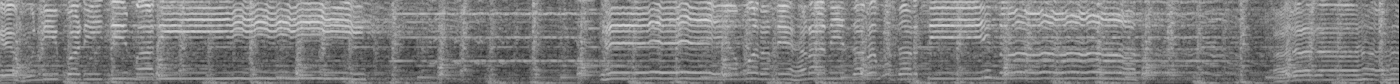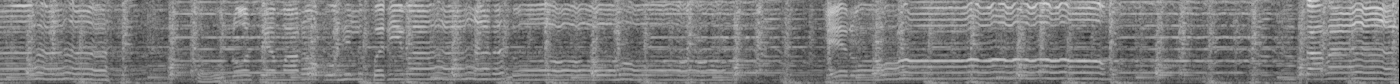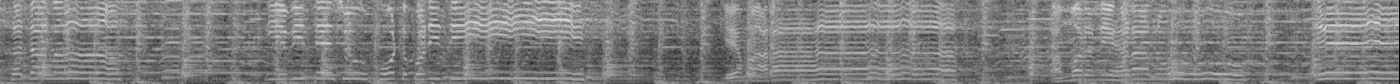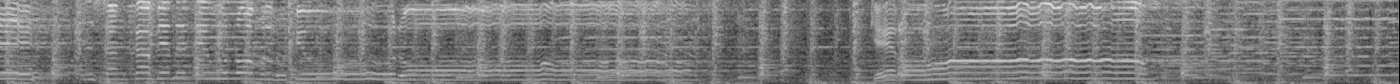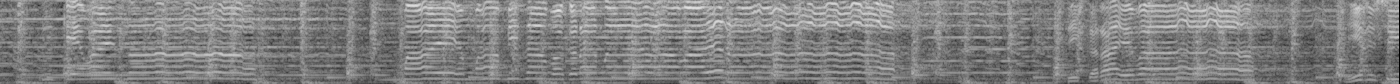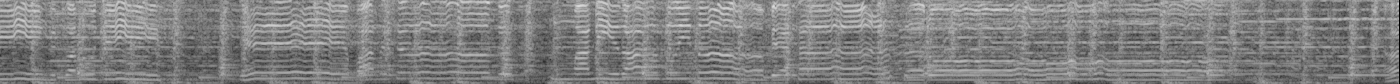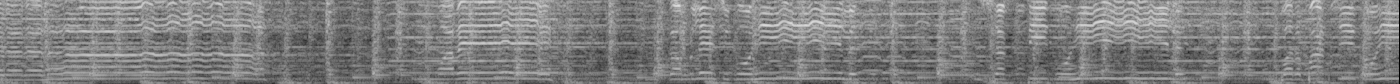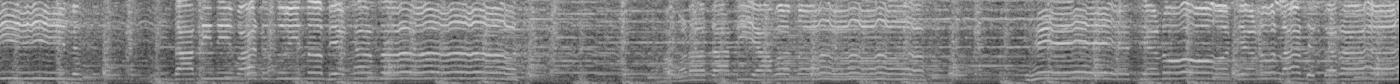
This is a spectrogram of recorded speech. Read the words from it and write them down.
કે હુની પડી જી મારી. હે અમર નેહડાની ધરમ ધરતી સૌનો છે મારો ગોહિલ પરિવાર નો ખજાના એવી તે શું ખોટ પડી હતી કે મારા અમર નિહળાનું એ શંકાબેન જેવું નોમ લૂટ્યું રો. કે રો. કેવાય દીકરા એવા હીરસિંહ કનુજી એ બાનસંગ માની રાહ જોઈને બેઠા સરો હર હર હર. મારે કમલેશ ગોહિલ શક્તિ ગોહિલ પરબાચી ગોહિલ દાદીની વાટ જોઈને બેઠા છે. હમણાં દાદી આવન. હે, જેણો જેણો લાડ કરાવરો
